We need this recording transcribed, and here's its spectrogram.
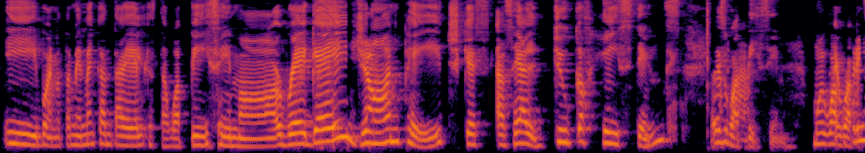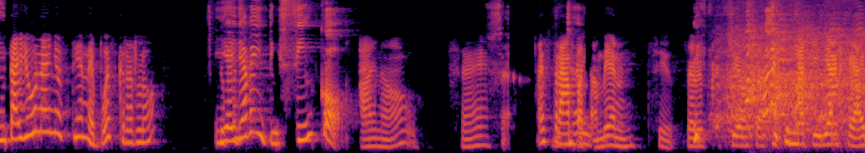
Y bueno, también me encanta él, que está guapísimo. Reggae John Page, que hace al Duke of Hastings. Es guapísimo. Muy guapo. 31 años tiene, ¿puedes creerlo? Y ella 25. I know. Sí. es trampa también. Sí, se ve preciosa. sin maquillaje, ay,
